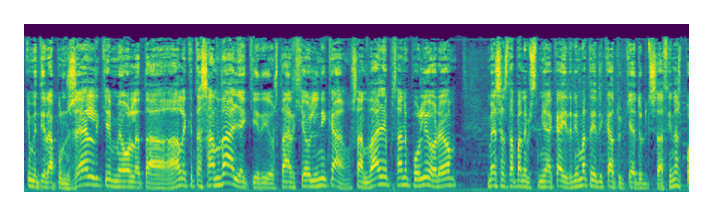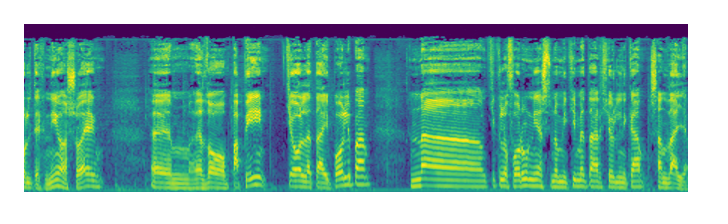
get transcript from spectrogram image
και με τη Ραπουνζέλ και με όλα τα άλλα και τα σανδάλια κυρίως, τα αρχαιοελληνικά. Σανδάλια που θα είναι πολύ ωραίο μέσα στα πανεπιστημιακά ιδρύματα, ειδικά του κέντρου της Αθήνας, Πολυτεχνείο, ΑΣΟΕ, ε, εδώ Παπί και όλα τα υπόλοιπα, να κυκλοφορούν οι αστυνομικοί με τα αρχαιοελληνικά σανδάλια.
